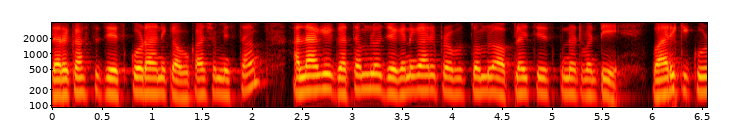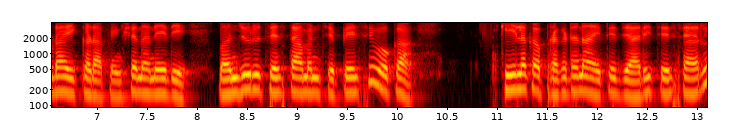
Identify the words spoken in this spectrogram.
దరఖాస్తు చేసుకోవడానికి అవకాశం ఇస్తాం. అలాగే గతంలో జగన్ గారి ప్రభుత్వంలో అప్లై చేసుకున్నటువంటి వారికి కూడా ఇక్కడ పెన్షన్ అనేది మంజూరు చేస్తామని చెప్పేసి ఒక కీలక ప్రకటన అయితే జారీ చేశారు.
